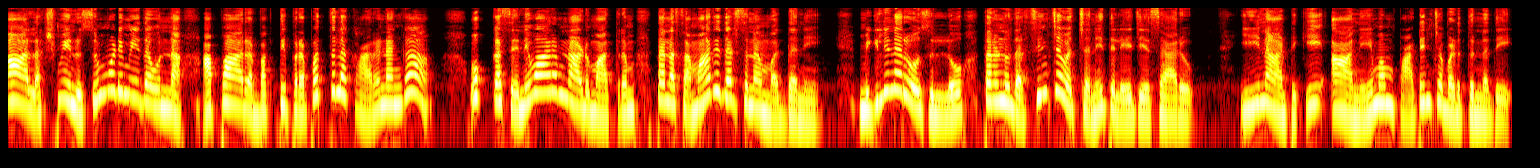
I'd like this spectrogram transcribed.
ఆ లక్ష్మీ నృసింహుడి మీద ఉన్న అపార భక్తి ప్రపత్తుల కారణంగా ఒక్క శనివారం నాడు మాత్రం తన సమాధి దర్శనం వద్దని మిగిలిన రోజుల్లో తనను దర్శించవచ్చని తెలియజేశారు. ఈనాటికి ఆ నియమం పాటించబడుతున్నది.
